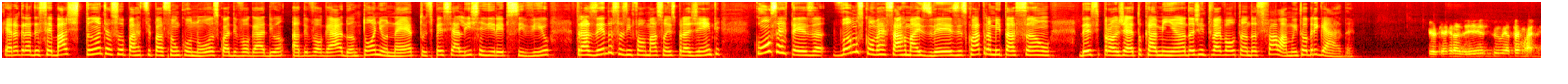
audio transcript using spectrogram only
Quero agradecer bastante a sua participação conosco, advogado, advogado Antônio Neto, especialista em direito civil, trazendo essas informações para a gente. Com certeza, vamos conversar mais vezes com a tramitação desse projeto caminhando. A gente vai voltando a se falar. Muito obrigada. Eu que agradeço e até mais.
